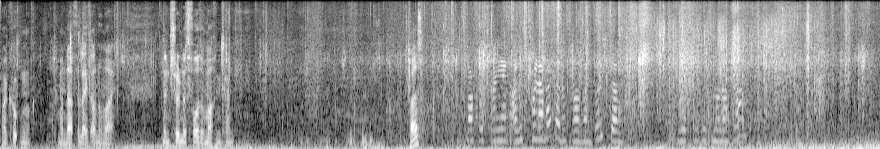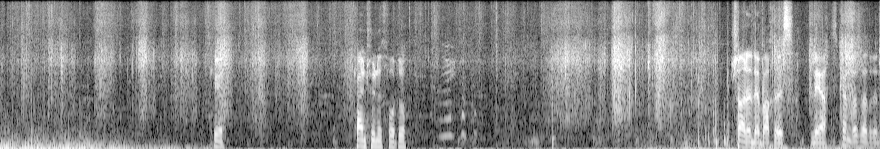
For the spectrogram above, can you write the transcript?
Mal gucken, ob man da vielleicht auch nochmal ein schönes Foto machen kann. Was? war kurz mal hier alles voller Wasser, das war so ein Durchgang. Jetzt ist es nur noch da. Okay. Kein schönes Foto. Schade, der Bach ist leer. Es Ist kein Wasser drin.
